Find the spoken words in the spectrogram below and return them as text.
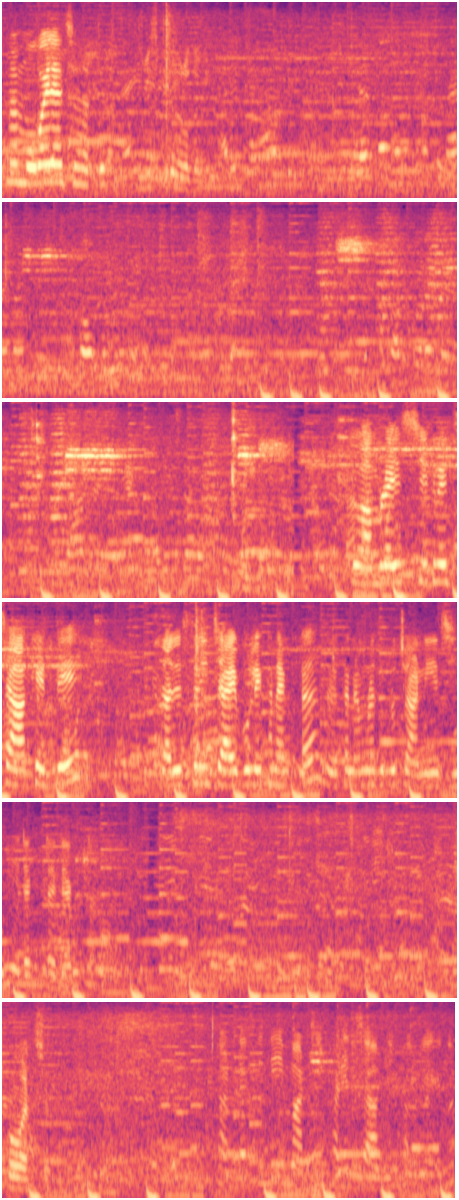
আমার মোবাইল আছে হাতে। আমরা এসেছি এখানে চা খেতে। রাজস্থানি চায় বলে এখানে একটা। এখানে আমরা দুটো চা নিয়েছি এটা একটা এটা একটা। ও আচ্ছা। ঠান্ডার দিনে মাটির ভাড়ের চা কি ভালো লাগে না।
